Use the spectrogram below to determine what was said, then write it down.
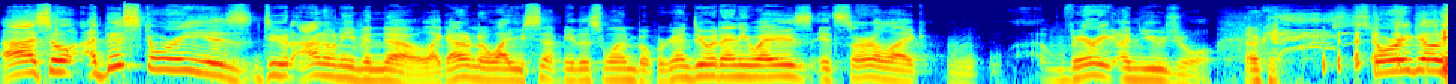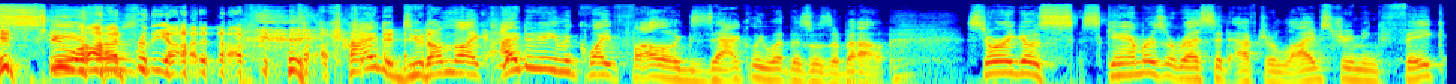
Uh, so uh, this story is, dude, I don't even know. Like, I don't know why you sent me this one, but we're gonna do it anyways. It's sort of like very unusual. Okay. Story goes. it's too odd for the odd and obvious. kind of, dude. I'm like, I didn't even quite follow exactly what this was about. Story goes scammers arrested after live streaming fake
